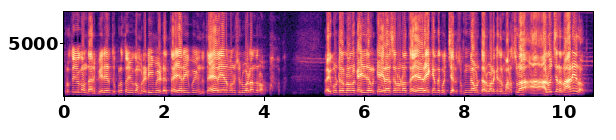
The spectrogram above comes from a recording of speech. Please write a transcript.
కృతయుగం దాని పేరే కృతయుగం రెడీమేడ్ తయారైపోయింది. తయారైన మనుషులు వాళ్ళందరూ. వైకుంఠంలోనో కైజ కైలాసంలోనో తయారై కిందకు వచ్చారు సుఖంగా ఉంటారు. వాళ్ళకి అసలు మనసులో ఆ ఆలోచన రానే రాదు.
